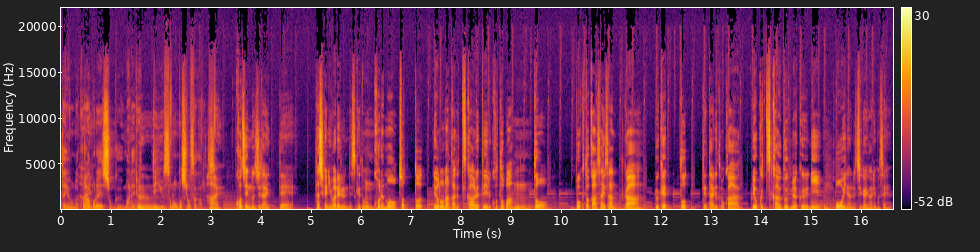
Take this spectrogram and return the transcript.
たようなコラボレーションが生まれるっていう、うん。その面白さがあるんですよ。はい、個人の時代って確かに言われるんですけど、うん。これもちょっと世の中で使われている言葉うん。と僕とか浅井さんが受け取ってたりとかよく使う文脈に大いなる違いがありません？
